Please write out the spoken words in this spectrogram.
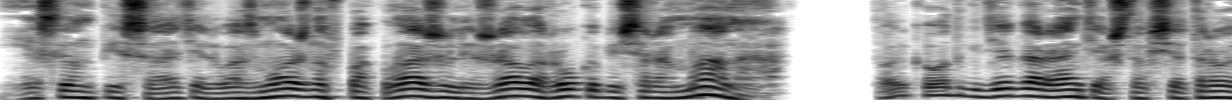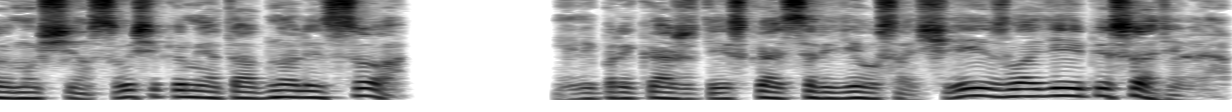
Если он писатель, возможно, в поклаже лежала рукопись романа. Только вот где гарантия, что все трое мужчин с усиками — это одно лицо? Или прикажете искать среди усачей злодея-писателя?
